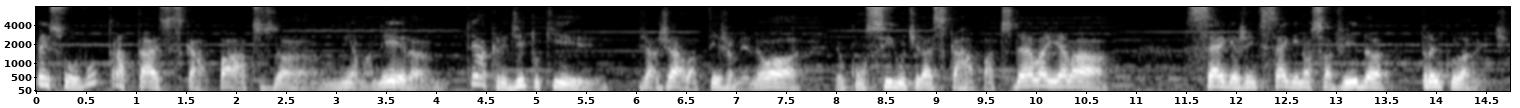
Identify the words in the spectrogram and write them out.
pensou: vou tratar esses carrapatos da minha maneira. Eu acredito que já já ela esteja melhor, eu consigo tirar esses carrapatos dela e ela segue, a gente segue nossa vida tranquilamente.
